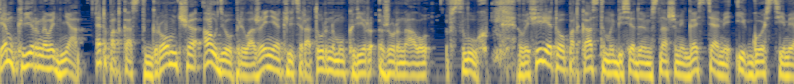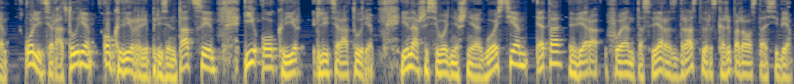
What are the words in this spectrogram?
Всем квирного дня! Это подкаст «Громче», аудиоприложение к литературному квир-журналу «Вслух». В эфире этого подкаста мы беседуем с нашими гостями и гостями о литературе, о квир-репрезентации и о квир-литературе. И наша сегодняшняя гостья – это Вера Фуэнтес. Вера, здравствуй, расскажи, пожалуйста, о себе.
